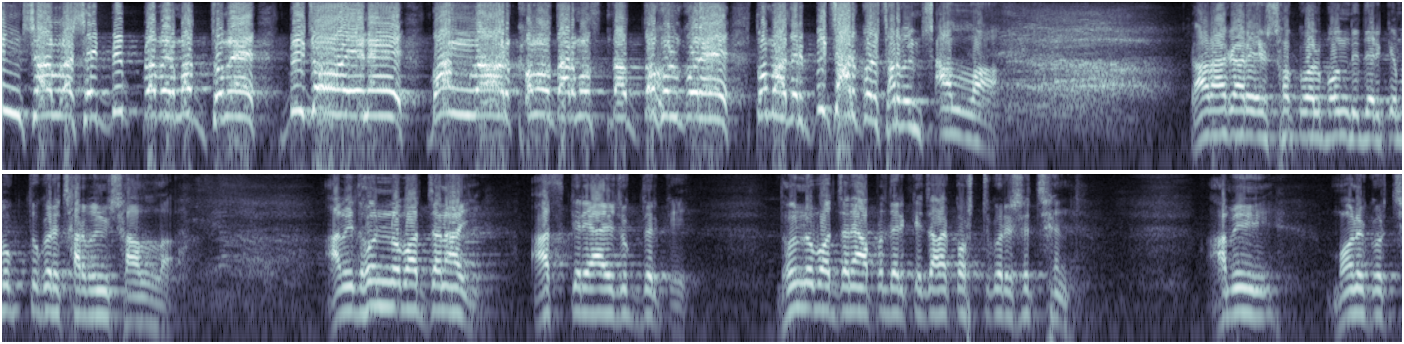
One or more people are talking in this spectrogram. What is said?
ইনশাআল্লাহ সেই বিপ্লবের মাধ্যমে বিজয় এনে বাংলার ক্ষমতার মসনাদ দখল করে তোমাদের বিচার করে ছাড়বে ইনশাআল্লাহ। কারাগারের সকল বন্দীদেরকে মুক্ত করে ছাড়বে ইনশাআল্লাহ। আমি ধন্যবাদ জানাই আজকের আয়োজকদেরকে। ধন্যবাদ জানাই আপনাদেরকে যারা কষ্ট করে এসেছেন। আমি মনে করছি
